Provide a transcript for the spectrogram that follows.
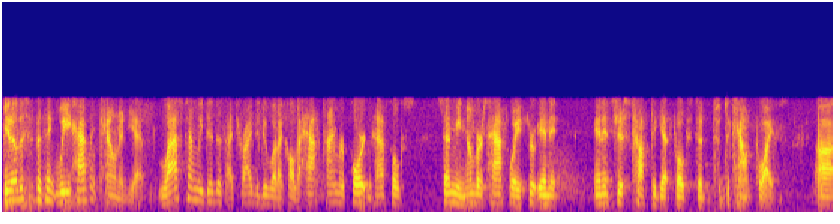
You know, this is the thing. We haven't counted yet. Last time we did this, I tried to do what I called a halftime report and have folks send me numbers halfway through, and it and it's just tough to get folks to to, to count twice. Uh,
